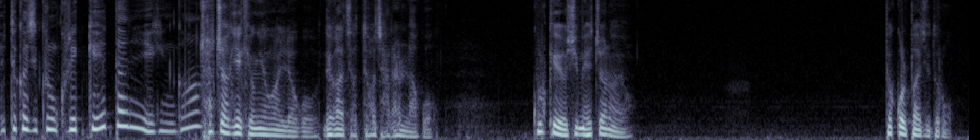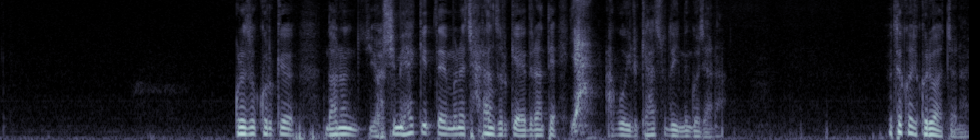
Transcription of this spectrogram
여태까지 그럼 그렇게 했다는 얘긴가? 철저하게 경영하려고, 내가 저- 더 잘하려고. 그렇게 열심히 했잖아요. 뼈골 빠지도록. 그래서 그렇게 나는 열심히 했기 때문에 자랑스럽게 애들한테 야! 하고 이렇게 할 수도 있는 거잖아. 여태까지 그래왔잖아요.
